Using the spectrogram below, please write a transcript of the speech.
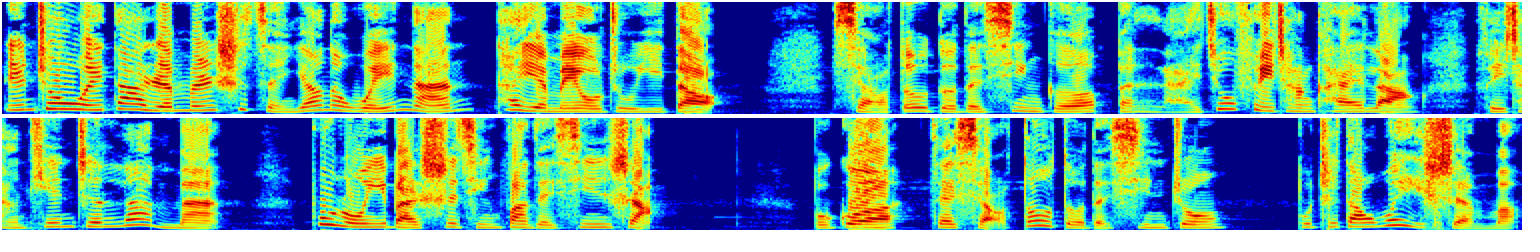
连周围大人们是怎样的为难，他也没有注意到。小豆豆的性格本来就非常开朗，非常天真烂漫，不容易把事情放在心上。不过，在小豆豆的心中，不知道为什么，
